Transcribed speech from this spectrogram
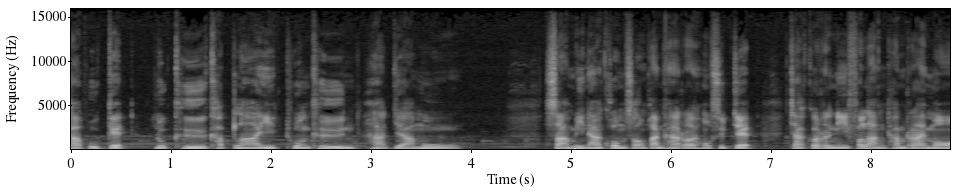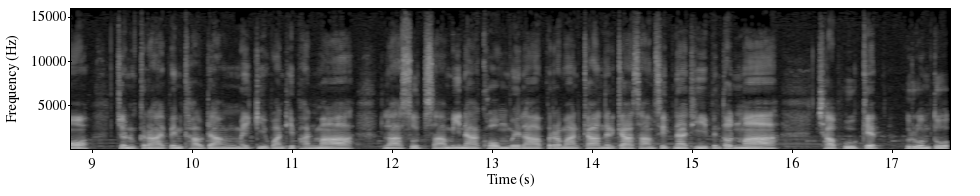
ชาวภูเก็ต ลุกคือขับไล่ทวงคืน หาดยามู 3 มีนาคม 2567 จากกรณีฝรั่งทำร้ายหมอ จนกลายเป็นข่าวดังไม่กี่วันที่ผ่านมา ล่าสุด 3 มีนาคมเวลาประมาณ9นาฬิกา30 นาทีเป็นต้นมา ชาวภูเก็ตรวมตัว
